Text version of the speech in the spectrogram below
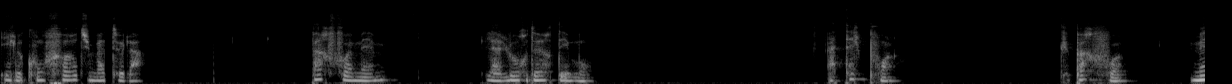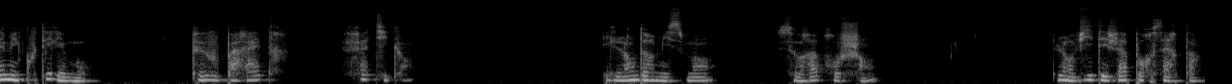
et le confort du matelas, parfois même la lourdeur des mots, à tel point que parfois même écouter les mots peut vous paraître fatigant et l'endormissement se rapprochant, l'envie déjà pour certains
